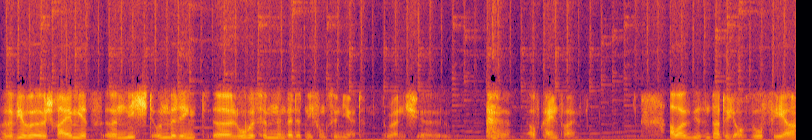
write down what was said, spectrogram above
Also wir äh, schreiben jetzt äh, nicht unbedingt äh, Lobeshymnen, wenn das nicht funktioniert. Oder nicht, äh, auf keinen Fall. Aber wir sind natürlich auch so fair,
